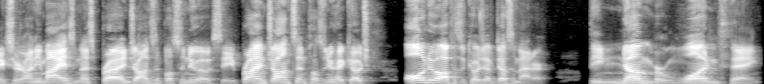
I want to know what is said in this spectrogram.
Nick Sirianni minus Brian Johnson plus a new OC, Brian Johnson plus a new head coach, all new offensive coach. It doesn't matter. The number one thing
